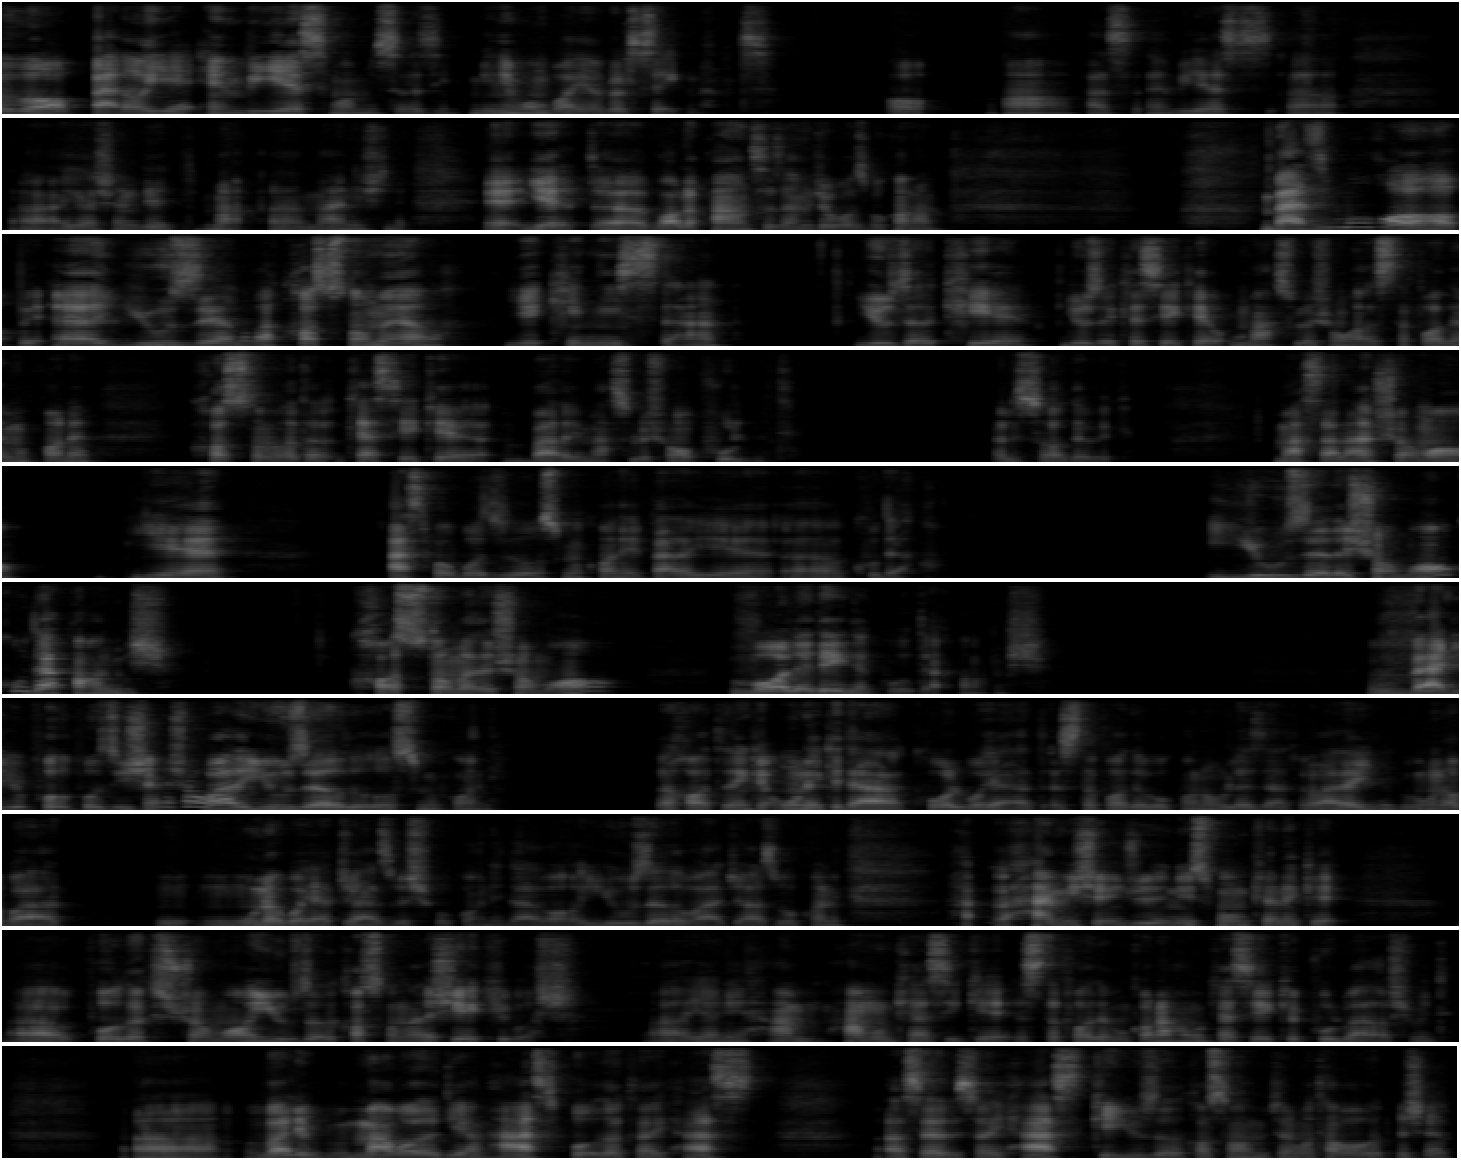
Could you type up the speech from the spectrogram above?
و برای MVS ما می‌سازیم. Minimum viable segment خب. پس MVS اگر شنیدید معنیش اینه. یه بالا پرانتز اینجا باز بکنم. بعضی موقع user و customer یکی نیستن. User کیه؟ User کسیه که محصول شما استفاده می‌کنه. Customer کسیه که برای محصول شما پول میده. خیلی ساده بگیم مثلا شما یه اسباب بازی درست می‌کنید برای کودکان. User شما کودکان میشه. Customer شما والدین کودکان میشه. Value proposition شما برای user درست می‌کنی. به خاطر اینکه اونه که در کل باید استفاده بکنه و لذت ببره اونو باید اونو باید جذبش بکنی. در واقع user رو باید جذب بکنی. همیشه اینجوری نیست. ممکنه که product شما user customer ش یکی باشه. یعنی هم همون کسی که استفاده می‌کنه همون کسی که پول براش میده. ولی مواردی هم هست product هایی هست سرویس هایی هست که user customer می‌تونه متفاوت بشه.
